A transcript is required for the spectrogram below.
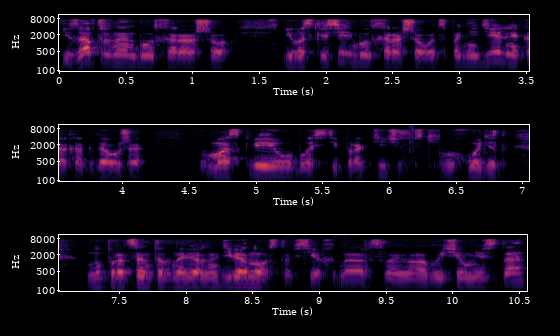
И завтра, наверное, будет хорошо, и воскресенье будет хорошо. Вот с понедельника, когда уже в Москве и области практически выходит, ну, процентов, наверное, 90 всех на свои рабочие места,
